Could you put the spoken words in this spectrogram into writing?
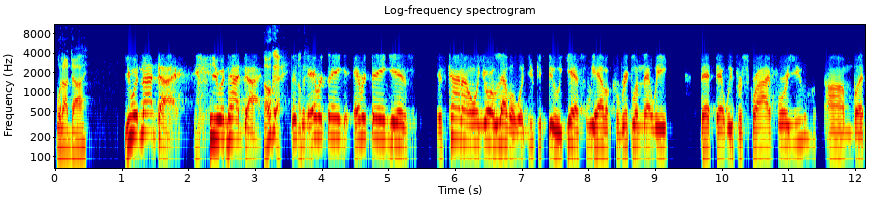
would I die? You would not die. you would not die. Okay. Listen, okay. everything everything is is kind of on your level. What you could do. Yes, we have a curriculum that we that that we prescribe for you. Um, but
